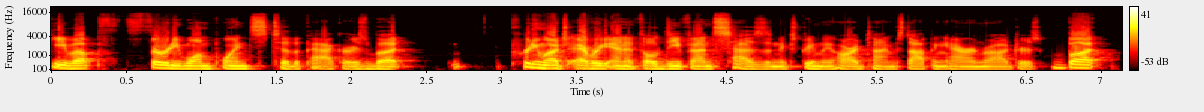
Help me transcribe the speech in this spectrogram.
gave up 31 points to the Packers. But pretty much every NFL defense has an extremely hard time stopping Aaron Rodgers. But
